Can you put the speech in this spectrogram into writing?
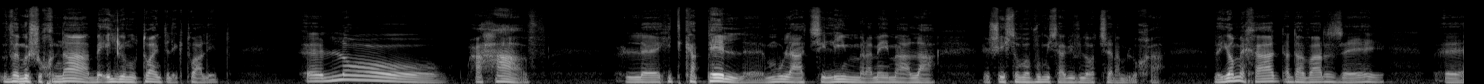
ומשוכנע בעליונותו האינטלקטואלית, אה, לא אהב להתקפל מול האצילים רמי מעלה שהסתובבו מסביב לעוצר המלוכה. ויום אחד הדבר הזה אה,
